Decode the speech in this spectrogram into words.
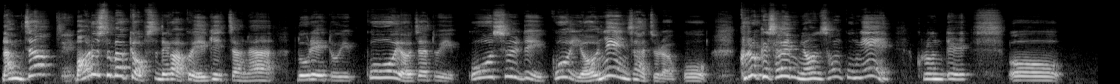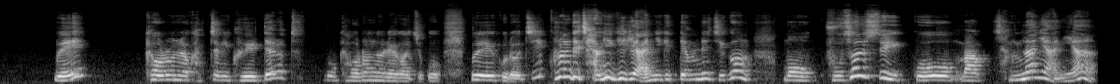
남자? 네. 많을 수밖에 없어. 내가 아까 얘기했잖아. 노래도 있고, 여자도 있고, 술도 있고, 연예인 사주라고. 그렇게 살면 성공해. 그런데, 어, 왜? 결혼을 갑자기 그 일 때려두고 결혼을 해가지고, 왜 그러지? 그런데 자기 길이 아니기 때문에 지금 뭐 구설수 있고, 막 장난이 아니야.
